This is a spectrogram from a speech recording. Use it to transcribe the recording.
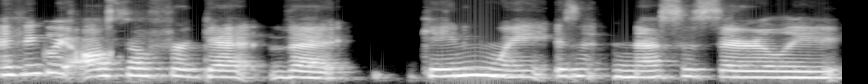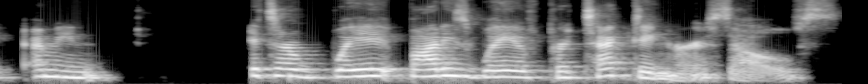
I think we also forget that gaining weight isn't necessarily, I mean, it's our way body's way of protecting ourselves.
